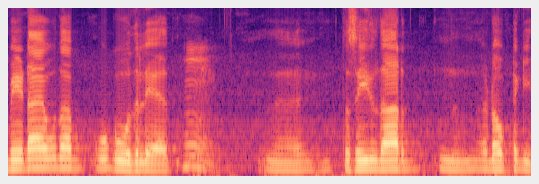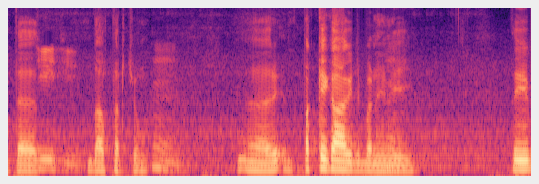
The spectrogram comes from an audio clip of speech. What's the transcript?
ਬੇਟਾ ਹੈ ਉਹਦਾ ਉਹ ਗੋਦ ਲਿਆ। ਹੂੰ। ਤਹਿਸੀਲਦਾਰ ਅਡਾਪਟ ਕੀਤਾ ਜੀ ਜੀ। ਦਫ਼ਤਰ ਚੋਂ। ਹੂੰ। ਅ, ਪੱਕੇ ਕਾਗਜ਼ ਬਣੇ ਹੋਏ ਜੀ। ਤੇ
